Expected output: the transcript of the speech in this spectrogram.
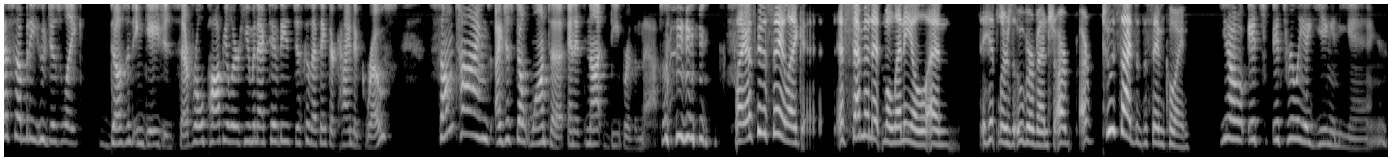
as somebody who just, like, doesn't engage in several popular human activities just because I think they're kind of gross, sometimes I just don't want to, and it's not deeper than that. Like I was gonna say, like effeminate millennial and Hitler's Ubermensch are are two sides of the same coin. you know, it's it's really a yin and yang.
